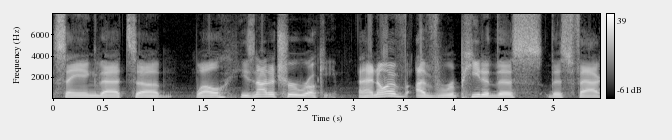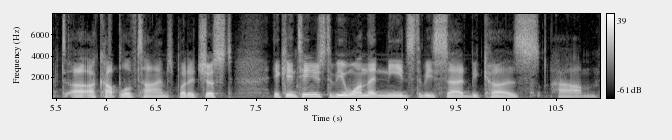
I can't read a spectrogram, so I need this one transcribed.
saying that uh, well he's not a true rookie and I know I've I've repeated this this fact uh, a couple of times, but it just it continues to be one that needs to be said because um,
